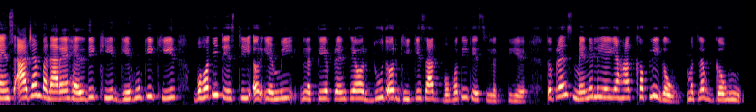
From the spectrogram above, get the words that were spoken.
Friends, आज हम बना रहे हैं हेल्दी खीर, गेहूँ की खीर। बहुत ही टेस्टी और यम्मी लगती है फ्रेंड्स ये, और दूध और घी के साथ बहुत ही टेस्टी लगती है। तो फ्रेंड्स, मैंने लिए यहाँ खफली गहू मतलब गहूं।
